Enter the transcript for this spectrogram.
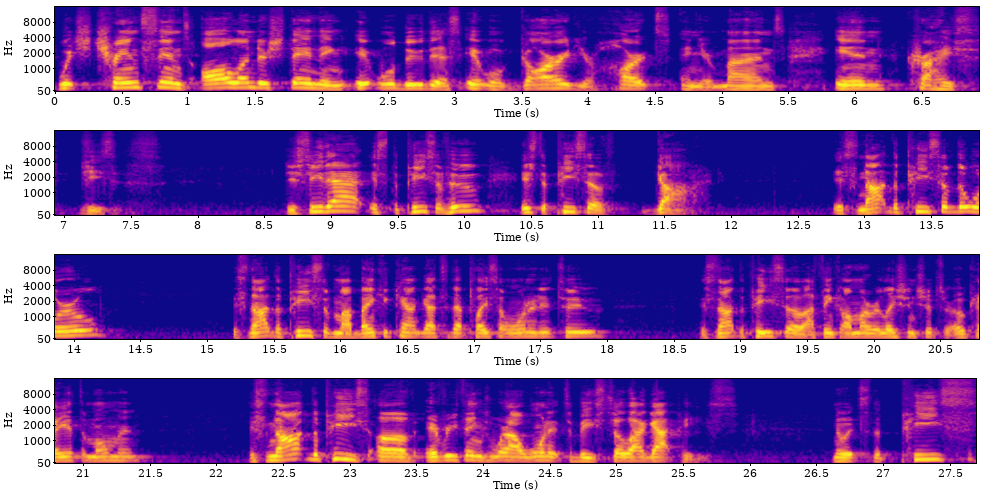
which transcends all understanding, it will do this. It will guard your hearts and your minds in Christ Jesus. Do you see that? It's the peace of who? It's the peace of God. It's not the peace of the world. It's not the peace of my bank account got to that place I wanted it to. It's not the peace of I think all my relationships are okay at the moment. It's not the peace of everything's where I want it to be, so I got peace. No, it's the peace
